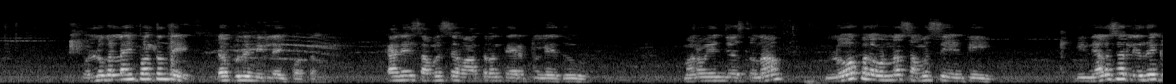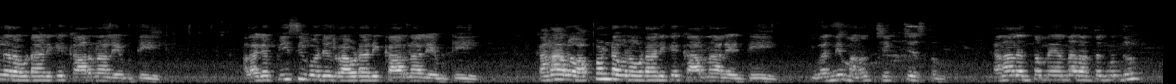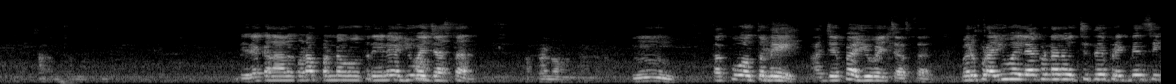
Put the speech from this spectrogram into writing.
ఒళ్ళు గుల్ల అయిపోతుంది డబ్బులు నీళ్ళు అయిపోతుంది కానీ సమస్య మాత్రం తీరట్లేదు. మనం ఏం చేస్తున్నాం? లోపల ఉన్న సమస్య ఏంటి? ఈ నెలసరిలు ఇర్రెగ్యులర్ అవ్వడానికి కారణాలు ఏమిటి? అలాగే పీసీఓడీలు రావడానికి కారణాలు ఏమిటి? కణాలు అప్ అండ్ డౌన్ అవ్వడానికి కారణాలు ఏంటి ఇవన్నీ మనం చెక్ చేస్తున్నాం. కణాలు ఎంత ఉన్నాయి అన్నారు అంతకుముందు? వేరే కణాలు కూడా అప్ అండ్ డౌన్ అవుతున్నాయని అయ్యూవై చేస్తారు. అప్ అండ్ డౌన్ తక్కువ అవుతున్నాయి అని చెప్పి అయ్యూవై చేస్తారు. మరి ఇప్పుడు అయ్యూవై లేకుండానే వచ్చిందే ప్రెగ్నెన్సీ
